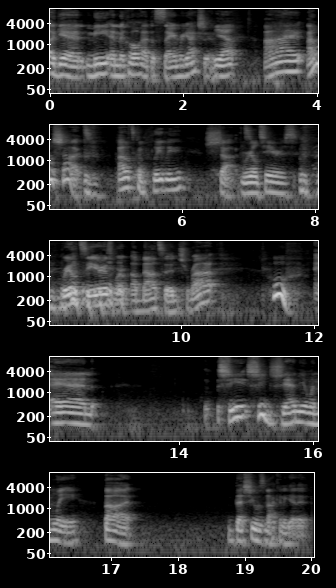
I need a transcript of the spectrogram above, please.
again, me and Nicole had the same reaction. yeah I I was shocked. I was completely shocked. real tears Real tears were about to drop. Whew. and she she genuinely thought that she was not going to get it.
